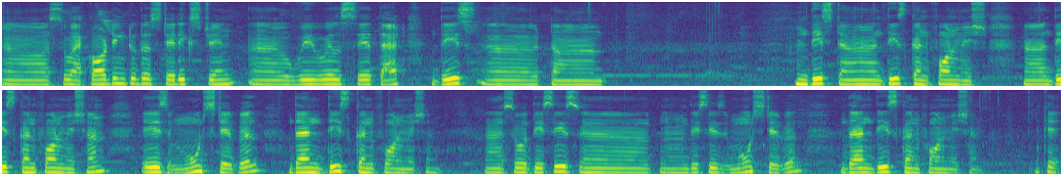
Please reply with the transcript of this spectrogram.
uh, so according to the steric strain uh, we will say that this uh, this uh, this conformation uh, this conformation is more stable than this conformation. Uh, so this is uh, mm, this is more stable than this conformation. Okay.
